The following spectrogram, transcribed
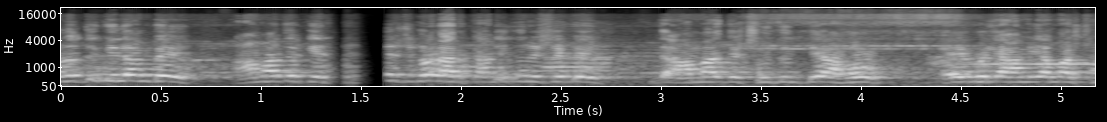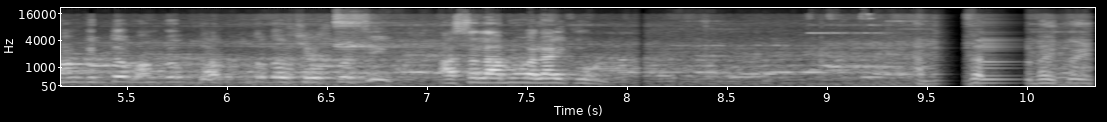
অনতিবিলম্বে আমাদেরকে দেশ গড়ার কারিগর হিসেবে আমাদের সুযোগ দেওয়া হোক। এই বলে আমি আমার সংক্ষিপ্ত বক্তব্য শেষ করছি। আসসালামু আলাইকুম। ভাই, কই?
